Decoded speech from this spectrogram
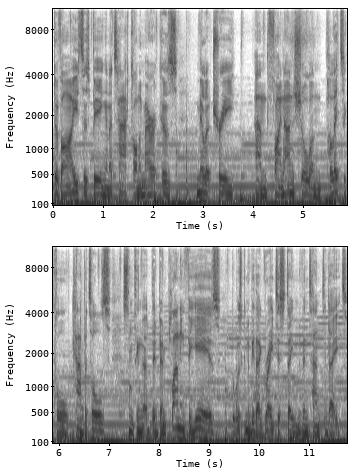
devised as being an attack on America's military and financial and political capitals, something that they'd been planning for years, but was going to be their greatest statement of intent to date.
